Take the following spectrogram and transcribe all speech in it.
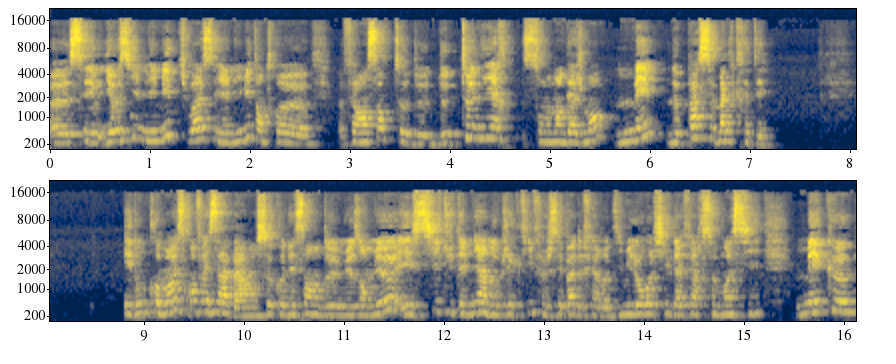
il y a aussi une limite, tu vois, c'est une limite entre euh, faire en sorte de, tenir son engagement, mais ne pas se maltraiter. Et donc, comment est-ce qu'on fait ça? Ben, En se connaissant de mieux en mieux. Et si tu t'es mis un objectif, je sais pas, de faire 10 000 euros de chiffre d'affaires ce mois-ci, mais que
